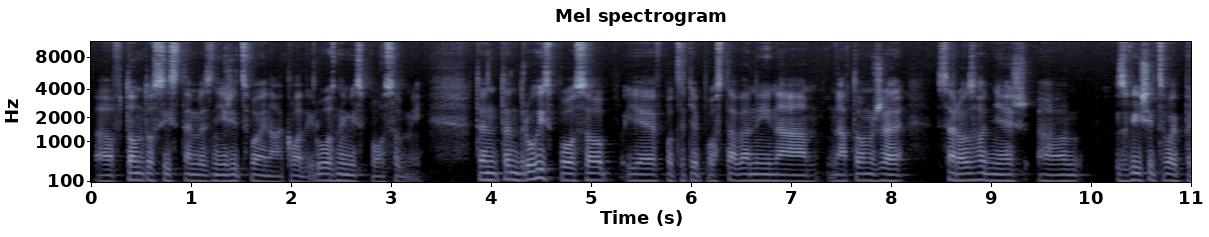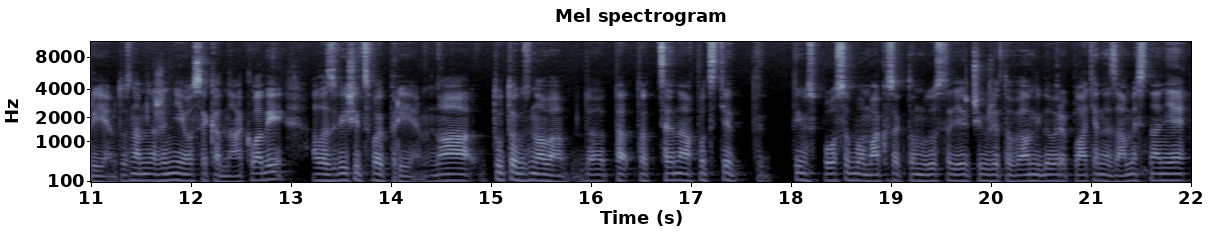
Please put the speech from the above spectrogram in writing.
v tomto systéme znížiť svoje náklady rôznymi spôsobmi. Ten, ten druhý spôsob je v podstate postavený na, na tom, že sa rozhodneš uh, zvýšiť svoj príjem. To znamená, že nie osekať náklady, ale zvýšiť svoj príjem. No a tuto znova, tá, tá cena v podstate tým spôsobom, ako sa k tomu dostať, či už je to veľmi dobre platené zamestnanie,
